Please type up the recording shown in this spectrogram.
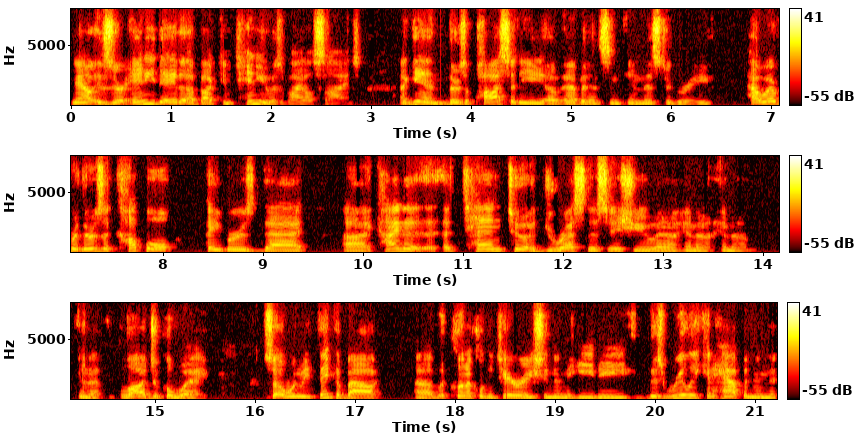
Now, is there any data about continuous vital signs? Again, there's a paucity of evidence in, in this degree. However, there's a couple papers that uh, kind of tend to address this issue in a, in a, in a, in a logical way. So when we think about uh, the clinical deterioration in the ED, this really can happen in the,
